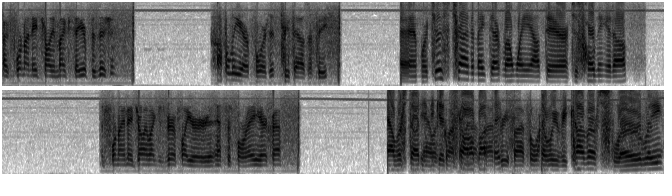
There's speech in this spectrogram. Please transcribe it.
498 Charlie Mike, stay your position. Off of Lee Airport at 2,000 feet. And we're just trying to make that runway out there, just holding it up. 498 Charlie Mike, just verify your SS4A aircraft. Now we're starting to get stall buffet. 354. So we recover slowly,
